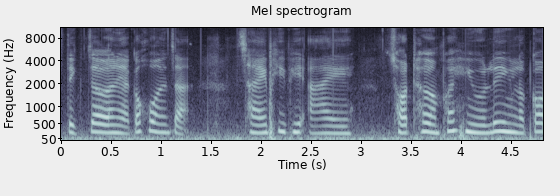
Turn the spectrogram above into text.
stricture เนี่ยก็ควรจะใช้ PPI short term เพื่อ healing แล้วก็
